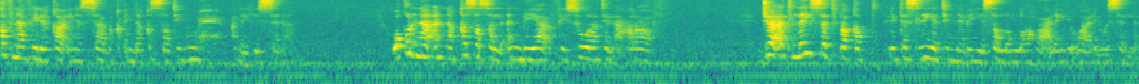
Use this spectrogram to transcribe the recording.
توقفنا في لقائنا السابق عند قصة نوح عليه السلام. وقلنا أن قصص الأنبياء في سورة الأعراف جاءت ليست فقط لتسلية النبي صلى الله عليه وآله وسلم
